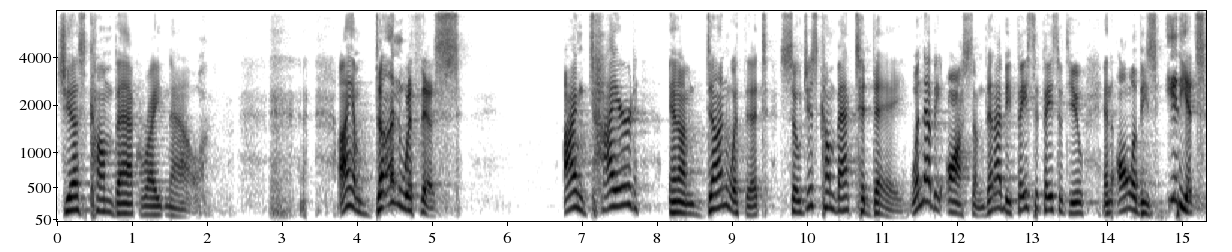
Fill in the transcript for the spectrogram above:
just come back right now. I am done with this. I'm tired and I'm done with it. So just come back today. Wouldn't that be awesome? Then I'd be face to face with you and all of these idiots.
